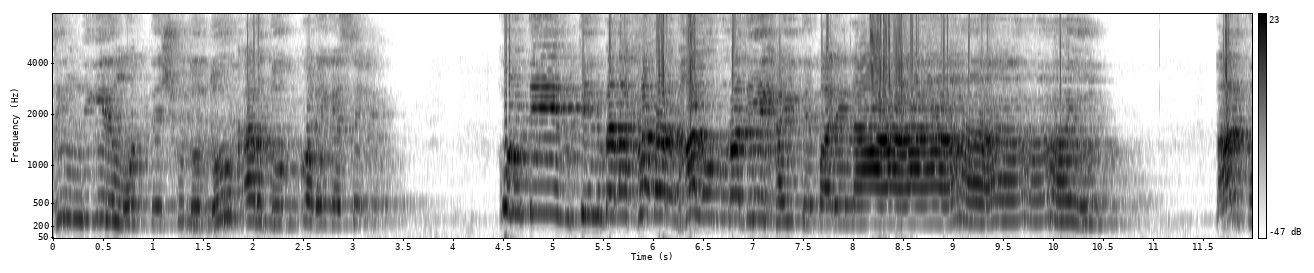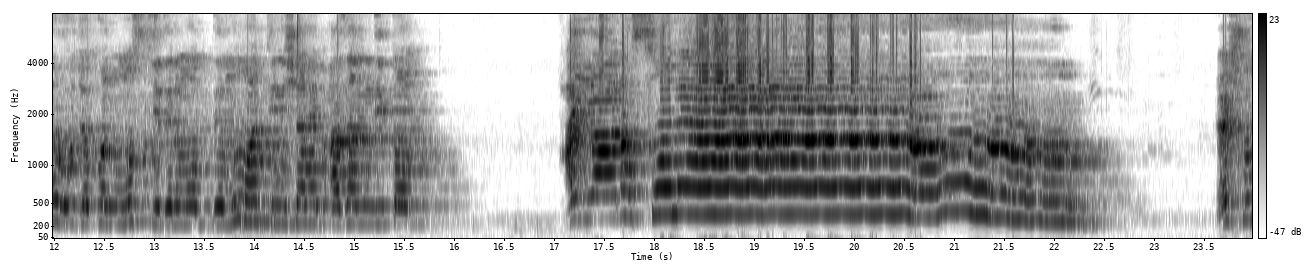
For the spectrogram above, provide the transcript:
জিন্দিগির মধ্যে শুধু দুঃখ আর দুঃখ করে গেছে। কোনদিন তিন বেলা খাবার ভালো বুড়া দিয়ে খাইতে পারে না তারপরও যখন মসজিদের মধ্যে মুয়াজ্জিন সাহেব আজান দিত এসো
